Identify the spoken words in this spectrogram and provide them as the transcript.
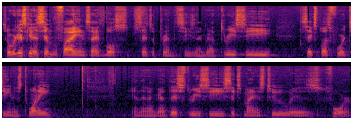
So we're just going to simplify inside both sets of parentheses. I've got 3c, 6 plus 14 is 20. And then I've got this 3c, 6 minus 2 is 4,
